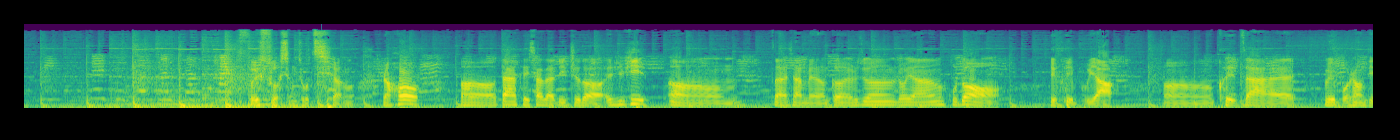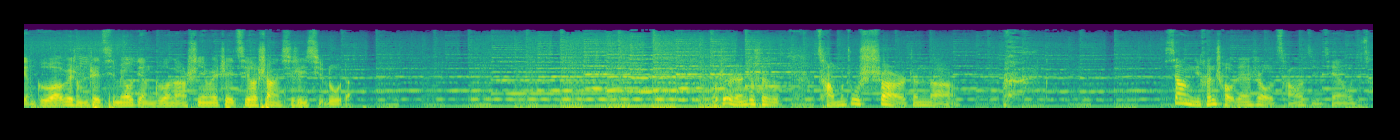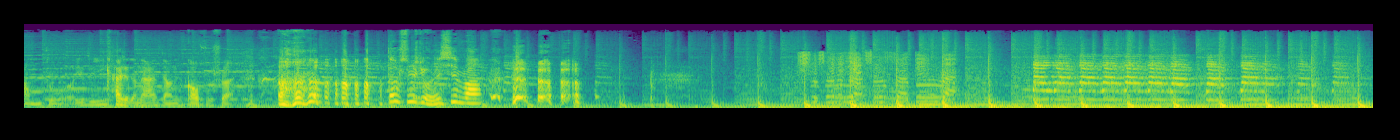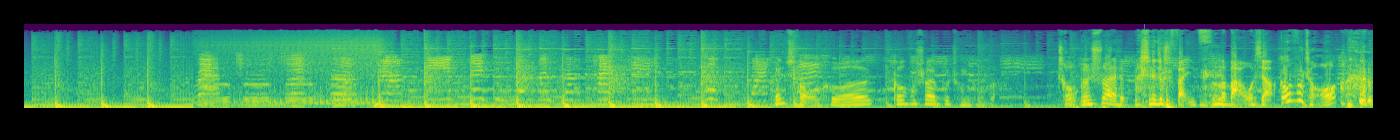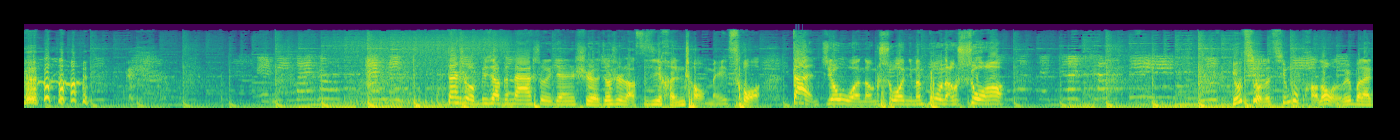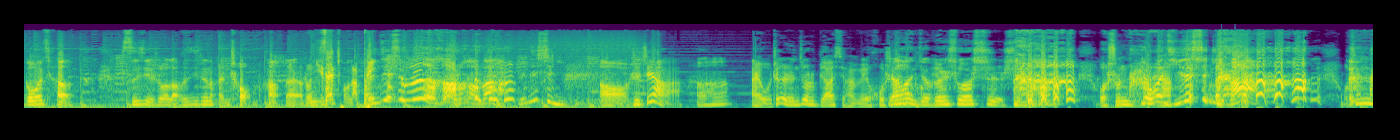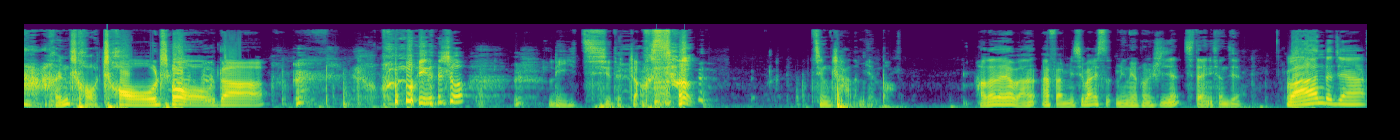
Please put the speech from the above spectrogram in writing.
所以索性就签了。然后，呃，大家可以下载荔枝的 APP，嗯，在下面跟 H 君留言互动，也可以不要，嗯，可以在微博上点歌。为什么这期没有点歌呢？是因为这期和上一期是一起录的。我这个人就是藏不住事儿，真的。像你很丑这件事，我藏了几天，我就藏不住了。一直一开始跟大家讲你高富帅，当时有人信吗？很丑和高富帅不冲突吧？丑跟帅本身就是反义词了吧？我想。高富丑但是我必须要跟大家说一件事，就是老司机很丑，没错，但只有我能说，你们不能说。尤其有的亲故跑到我的微博来跟我讲，私信说老司机真的很丑吗？当然说你才丑呢，呸！人家是问号好吧？人家是你哦，是这样啊。啊哈，哎，我这个人就是比较喜欢维护身然后。你就跟人说是是吗？我说哪、有问？题的是你吧？我说哪很丑，超丑的。我应该说离奇的长相，惊诧的面庞。好的，大家晚安，FM 七八四，明天同一时间期待你相见。晚安，大家。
